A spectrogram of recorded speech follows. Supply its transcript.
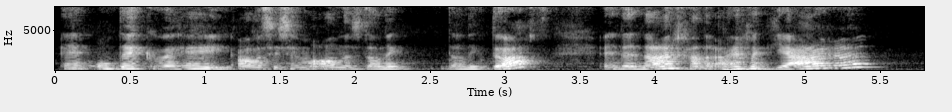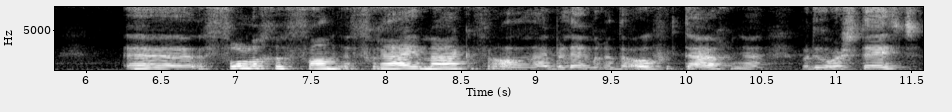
en ontdekken we, hé, hey, alles is helemaal anders dan ik, dan ik dacht. En daarna gaan er eigenlijk jaren eh, volgen van vrijmaken van allerlei belemmerende overtuigingen, waardoor we steeds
